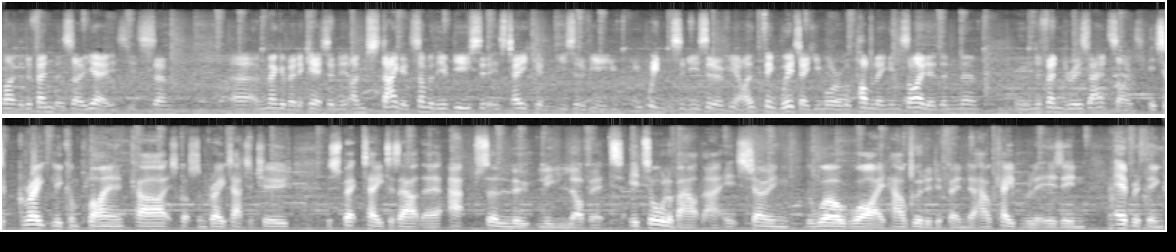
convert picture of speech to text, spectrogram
like the Defender. So yeah, it's, it's um, uh, a mega bit of kit, and I'm staggered. Some of the abuse it has taken, you sort of you, you, you wince, and you sort of you know I think we're taking more of a pummeling inside it than, um, than the Defender is outside. It's a greatly compliant car. It's got some great attitude. The spectators out there absolutely love it. It's all about that. It's showing the world wide how good a Defender, how capable it is in everything.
